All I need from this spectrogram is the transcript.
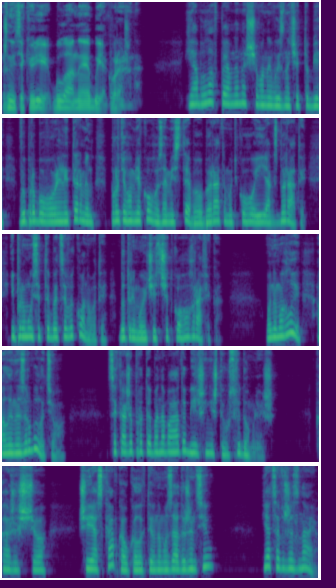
Жниця Кюрі була неабияк вражена. Я була впевнена, що вони визначать тобі випробовувальний термін, протягом якого замість тебе обиратимуть кого і як збирати, і примусять тебе це виконувати, дотримуючись чіткого графіка. Вони могли, але не зробили цього. Це каже про тебе набагато більше, ніж ти усвідомлюєш. Кажеш, що, що я скапка у колективному заду жінців? Я це вже знаю.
